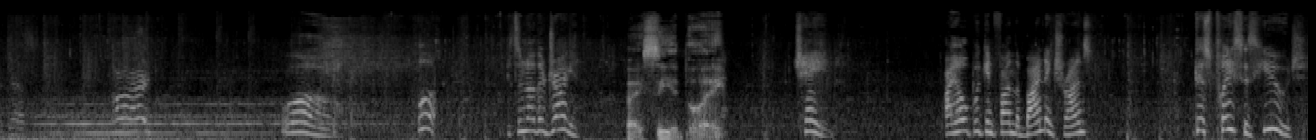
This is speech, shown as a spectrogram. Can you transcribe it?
I guess. Bye! Whoa. Look, it's another dragon. I see it, boy. Chained. I hope we can find the binding shrines. This place is huge.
